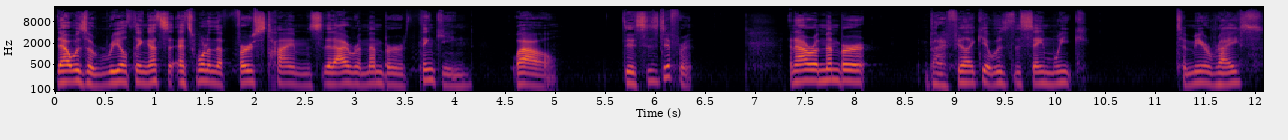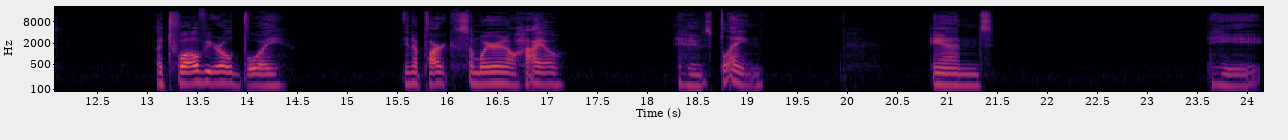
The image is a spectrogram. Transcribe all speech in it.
that was a real thing. That's that's one of the first times that I remember thinking, "Wow, this is different." And I remember, but I feel like it was the same week. Tamir Rice, a 12-year-old boy in a park somewhere in Ohio, who was playing, and he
